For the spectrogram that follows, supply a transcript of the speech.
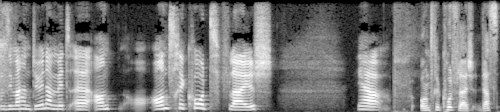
Und sie machen Döner mit äh, Entrecôte-Fleisch. Ja. Entrecôte-Fleisch, das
